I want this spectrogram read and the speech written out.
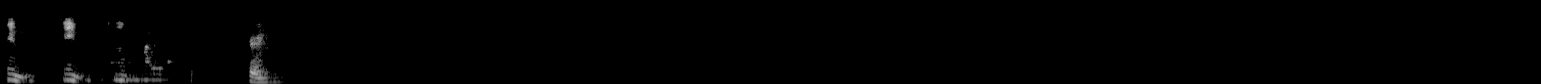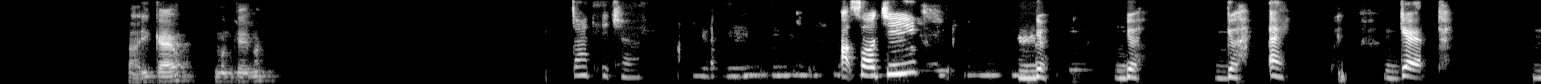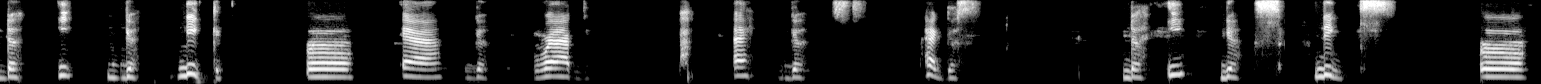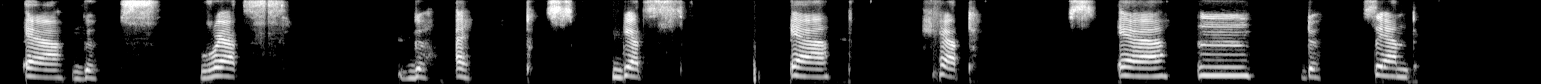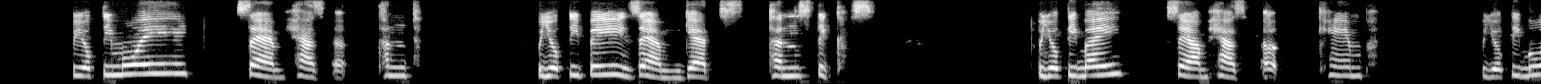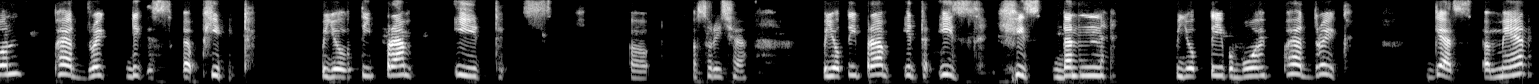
im im im. uh, ikaw mangkema ta teacher so chi g g g e. Get d i g dig r e g rag p e g s pegs d i g s digs uh eggs, rats, g gets, at, hat, and sand. ประโยคที่มุย Sam has a ton ประโยคที่ปี Sam gets ten sticks. ประโยคที่ใบ Sam has a camp ប្រយោគទី4 Patrick digs a pit ប្រយោគទី5 eat អឺ sorry ចាប្រយោគទី5 it is his done ប្រយោគទី6 Patrick gets a mat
